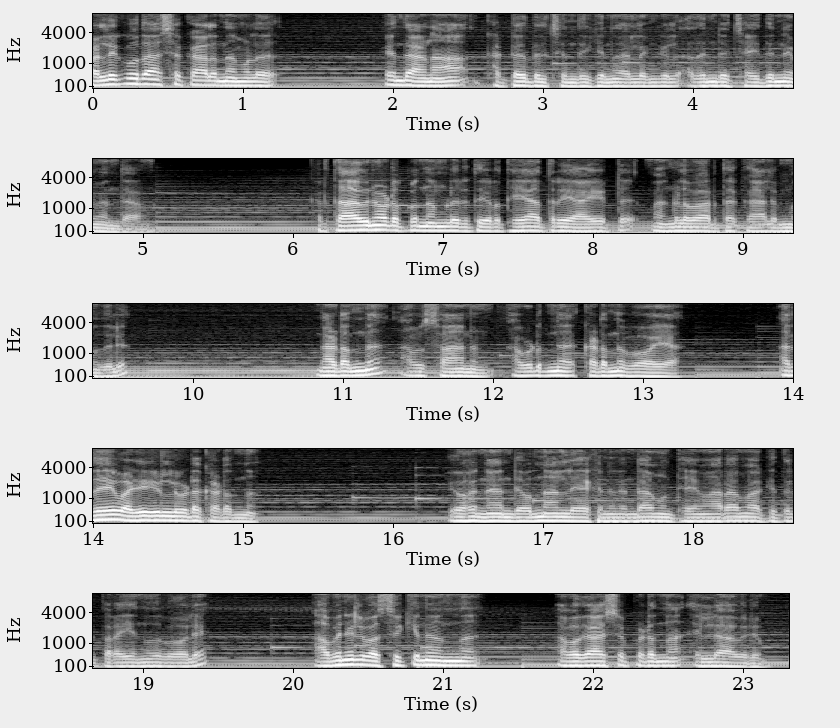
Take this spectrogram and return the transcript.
പള്ളിക്കൂതാശക്കാലം നമ്മൾ എന്താണ് ആ ഘട്ടത്തിൽ ചിന്തിക്കുന്നത് അല്ലെങ്കിൽ അതിന്റെ ചൈതന്യം എന്താണ്? കർത്താവിനോടൊപ്പം നമ്മളൊരു തീർത്ഥയാത്രയായിട്ട് മംഗളവാർത്ത കാലം മുതൽ നടന്ന് അവസാനം അവിടുന്ന് കടന്നുപോയ അതേ വഴികളിലൂടെ കടന്ന് യോഹന്നാന്റെ ഒന്നാം ലേഖനം രണ്ടാമത്തെ ആറാം വാക്യത്തിൽ പറയുന്നത് പോലെ അവനിൽ വസിക്കുന്നതെന്ന് അവകാശപ്പെടുന്ന എല്ലാവരും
